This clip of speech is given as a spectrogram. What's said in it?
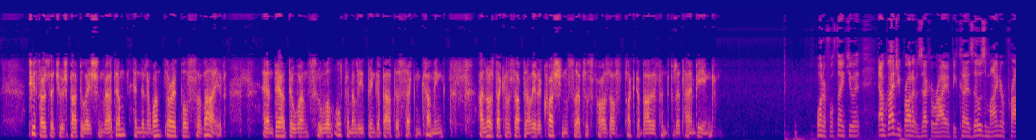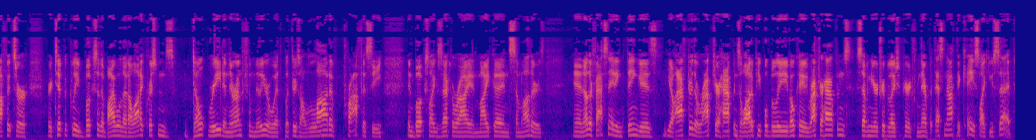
two thirds of the Jewish population rather, and then one third will survive. And they are the ones who will ultimately bring about the second coming. I know that comes up in a later question, so that's as far as I'll talk about it for, for the time being. Wonderful, thank you. And I'm glad you brought up Zechariah because those minor prophets are are typically books of the Bible that a lot of Christians don't read and they're unfamiliar with, but there's a lot of prophecy in books like Zechariah and Micah and some others. And another fascinating thing is, you know, after the rapture happens, a lot of people believe, okay, rapture happens, seven year tribulation period from there, but that's not the case, like you said.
